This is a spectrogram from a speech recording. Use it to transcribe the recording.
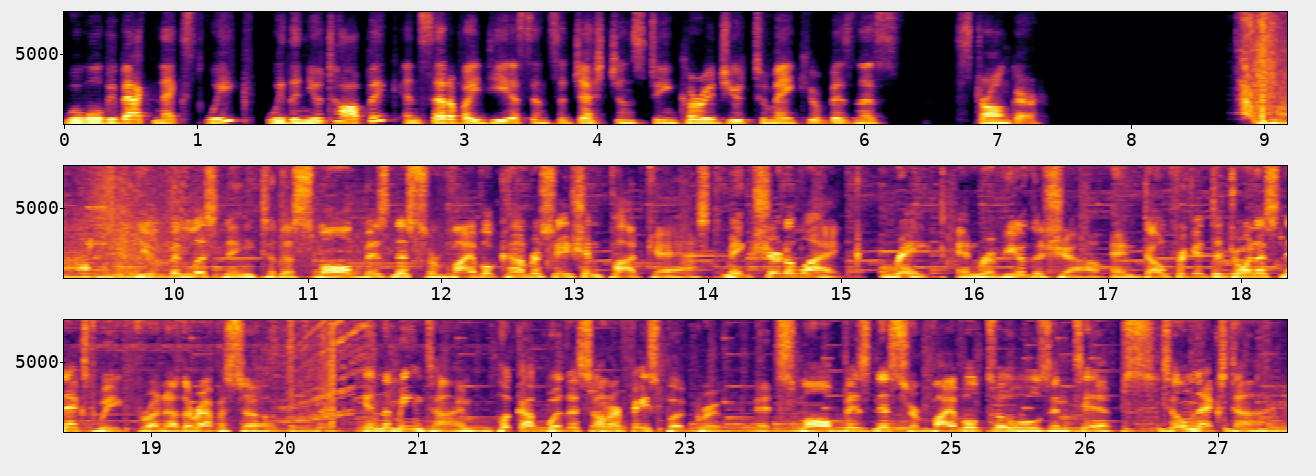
We will be back next week with a new topic and set of ideas and suggestions to encourage you to make your business stronger. You've been listening to the Small Business Survival Conversation Podcast. Make sure to like, rate, and review the show. And don't forget to join us next week for another episode. In the meantime, hook up with us on our Facebook group at Small Business Survival Tools and Tips. Till next time,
